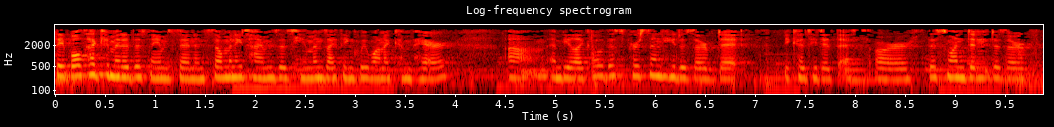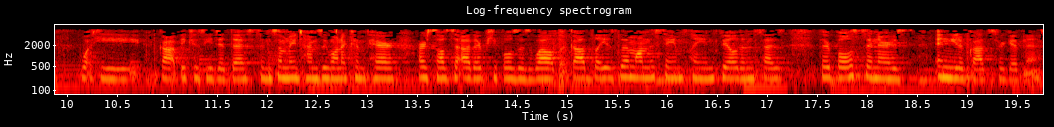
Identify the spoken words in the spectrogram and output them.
they both had committed the same sin, and so many times as humans, I think we want to compare um, and be like, oh, this person, he deserved it because he did this, or this one didn't deserve what he got because he did this. And so many times we want to compare ourselves to other people's as well, but God lays them on the same playing field and says they're both sinners in need of God's forgiveness.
